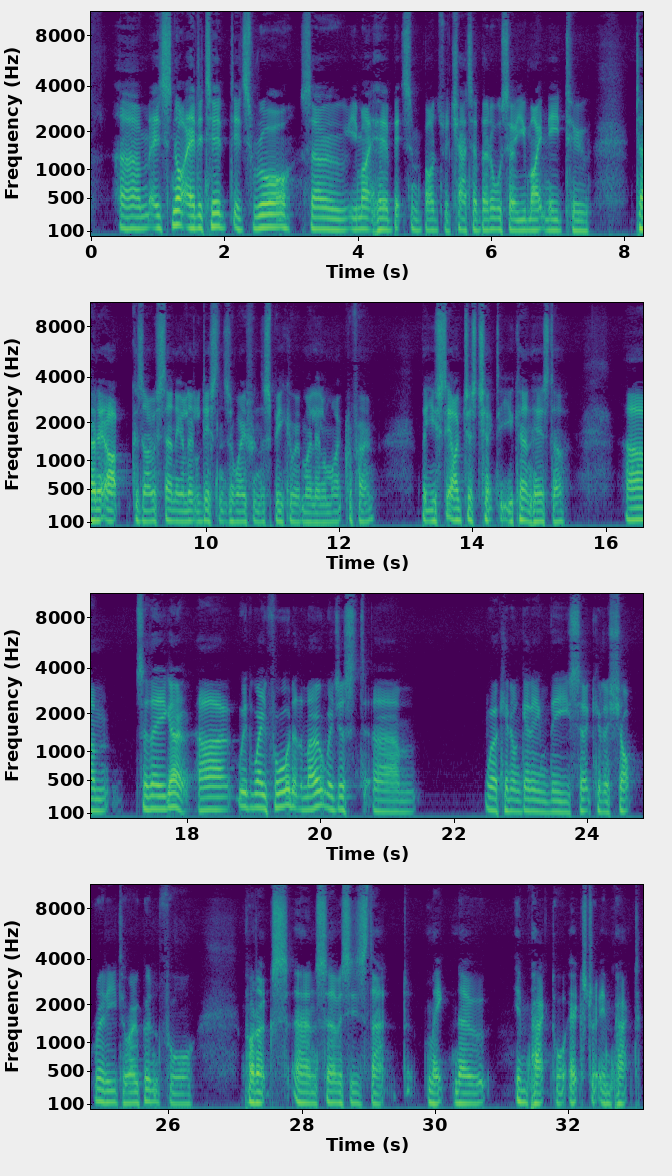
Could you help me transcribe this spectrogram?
Um, it's not edited; it's raw, so you might hear bits and bobs with chatter, but also you might need to turn it up because I was standing a little distance away from the speaker with my little microphone. But you see, I've just checked it; you can hear stuff. Um, so there you go. Uh, with Way Forward at the moment, we're just um, working on getting the circular shop ready to open for products and services that make no impact or extra impact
